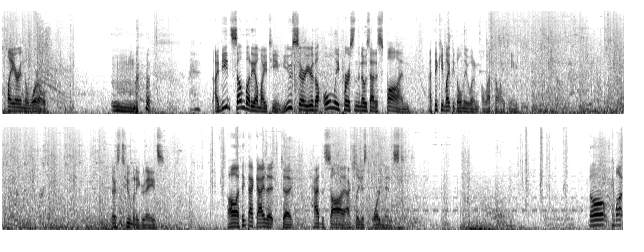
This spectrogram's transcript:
player in the world. Mm. I need somebody on my team. You, sir, you're the only person that knows how to spawn. I think you might be the only one left on my team. There's too many grenades. Oh, I think that guy that uh, had the saw actually just ordinanced. Oh, come on.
